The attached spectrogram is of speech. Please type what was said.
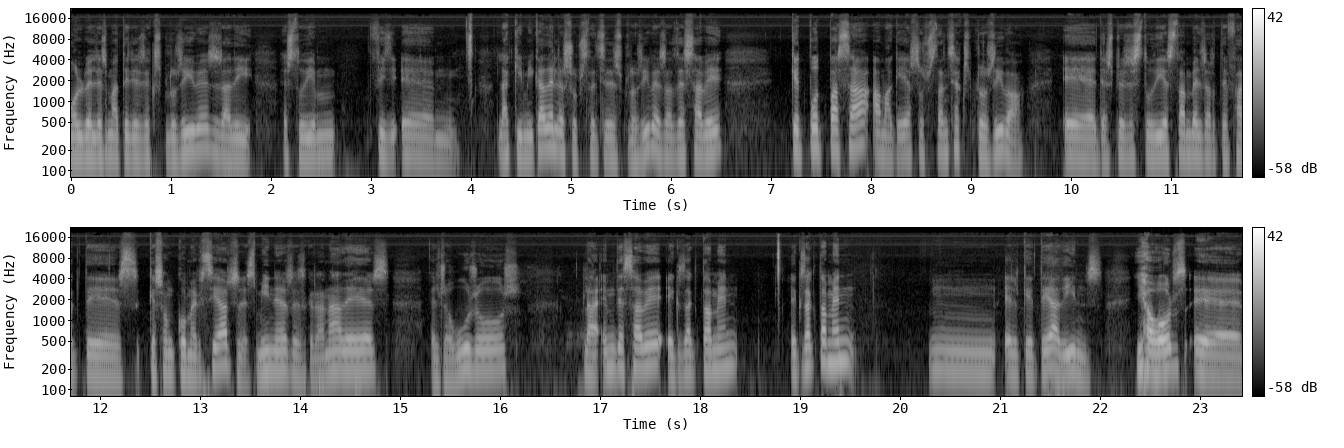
molt bé les matèries explosives, és a dir, estudiem eh, la química de les substàncies explosives, has de saber què et pot passar amb aquella substància explosiva. Eh, després estudies també els artefactes que són comercials, les mines, les granades, els obusos... Clar, hem de saber exactament, exactament mm, el que té a dins. Llavors, eh,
